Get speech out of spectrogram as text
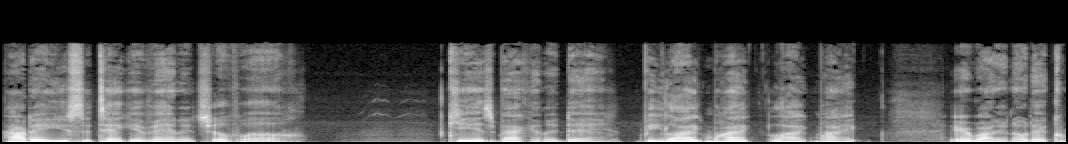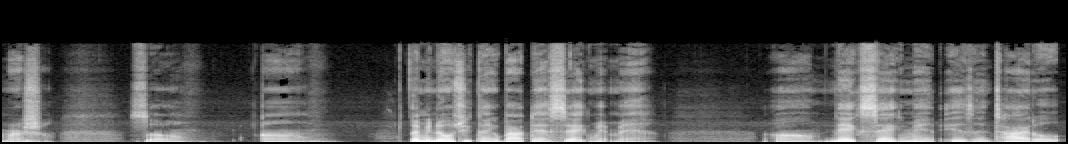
how they used to take advantage of, uh, kids back in the day. Be like Mike, like Mike. Everybody know that commercial. So, um, let me know what you think about that segment, man. Um, next segment is entitled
